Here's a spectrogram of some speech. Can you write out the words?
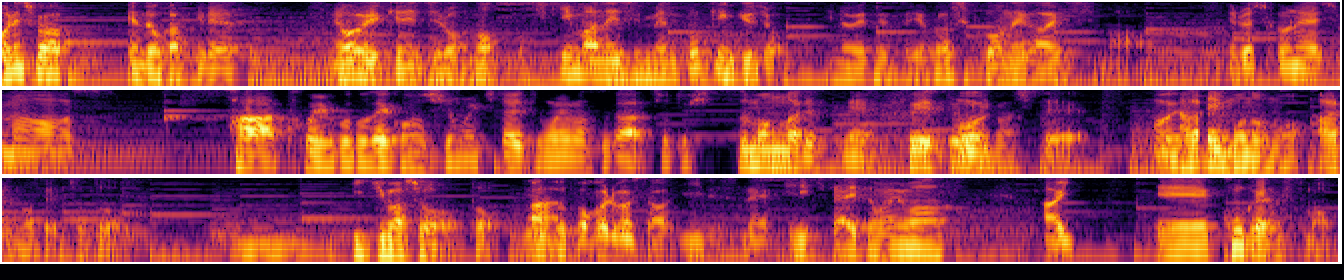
こんにちは、遠藤和樹です。井上健一郎の組織マネジメント研究所。井上先生、よろしくお願いします。よろしくお願いします。さあ、ということで今週も行きたいと思いますが、ちょっと質問がですね、増えておりまして、はい。長いものもあるので、ちょっと、うん行きましょうとわかりました。いいですね。で、行きたいと思います。はい。えー今回の質問、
